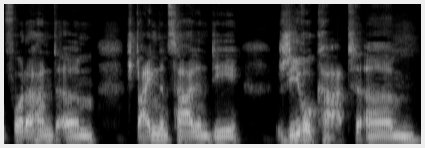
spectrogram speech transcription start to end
Vorderhand ähm, steigenden Zahlen die Girocard. Ähm,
